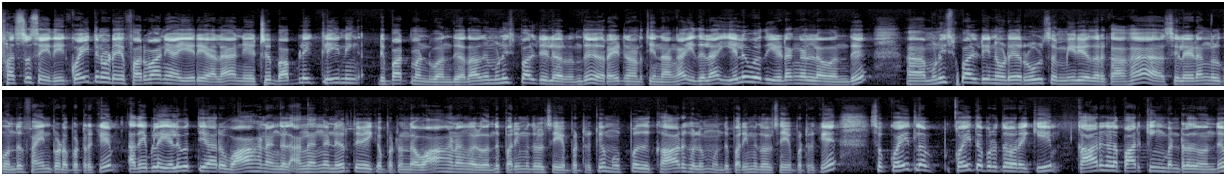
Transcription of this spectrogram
ஃபஸ்ட்டு செய்தி குவைத்தினுடைய ஃபர்வானியா ஏரியாவில் நேற்று பப்ளிக் கிளீனிங் டிபார்ட்மெண்ட் வந்து அதாவது முனிசிபாலிட்டியில இருந்து ரைடு நடத்தியிருந்தாங்க. இதில் எழுபது இடங்களில் வந்து முனிசிபாலிட்டியினுடைய ரூல்ஸை மீறியதற்காக சில இடங்களுக்கு வந்து ஃபைன் போடப்பட்டிருக்கு. அதே போல் எழுபத்தி ஆறு வாகனங்கள் அங்கங்கே நிறுத்தி வைக்கப்பட்டிருந்த வாகனங்கள் வந்து பறிமுதல் செய்யப்பட்டிருக்கு. முப்பது கார்களும் வந்து பறிமுதல் செய்யப்பட்டிருக்கு. ஸோ குவைத்தில் குவைத்தை பொறுத்த வரைக்கும் கார்களை பார்க்கிங் பண்ணுறது வந்து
